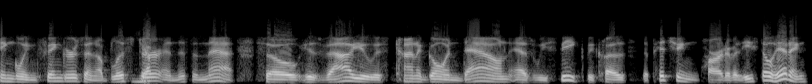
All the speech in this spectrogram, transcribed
tingling fingers and a blister and this and that. So his value is kind of going down as we speak because the pitching part of it, he's still hitting,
